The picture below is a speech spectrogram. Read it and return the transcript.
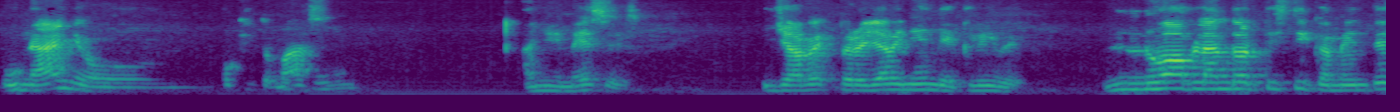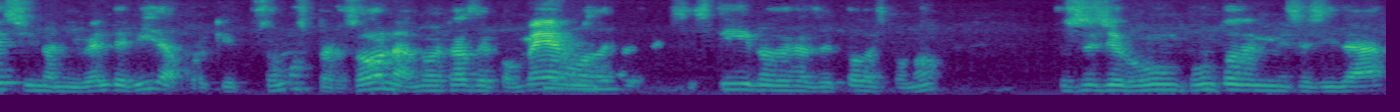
un año, un poquito más, año y meses, ya, pero ya venía en declive no hablando artísticamente, sino a nivel de vida, porque somos personas, no dejas de comer, no dejas de existir, no dejas de todo esto, ¿no? Entonces llegó un punto de necesidad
